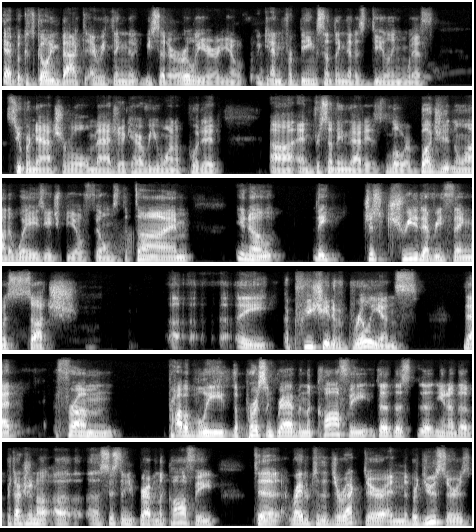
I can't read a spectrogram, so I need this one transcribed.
Yeah, because going back to everything that we said earlier, you know, again, for being something that is dealing with supernatural magic, however you want to put it, uh, and for something that is lower budget in a lot of ways, HBO films at the time, you know, they just treated everything with such a, a appreciative brilliance that from probably the person grabbing the coffee, the the, the you know the production uh, assistant grabbing the coffee, to right up to the director and the producers,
